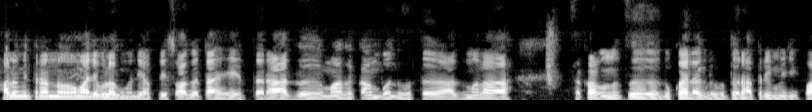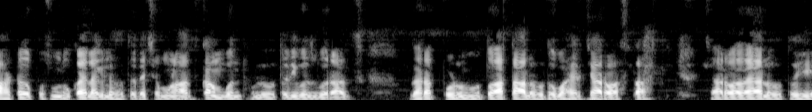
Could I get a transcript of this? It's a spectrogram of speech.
हॅलो मित्रांनो माझ्या ब्लॉगमध्ये आपले स्वागत आहे. तर आज माझं काम बंद होतं. आज मला सकाळूनच दुखायला लागलं होतं. रात्री म्हणजे पहाटेपासून दुखायला लागलं होतं. त्याच्यामुळं आज काम बंद ठेवलं होतं दिवसभर. आज घरात पडून होतो. आता आलो होतो बाहेर चार वाजता. चार वाजता आलो होतो. हे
